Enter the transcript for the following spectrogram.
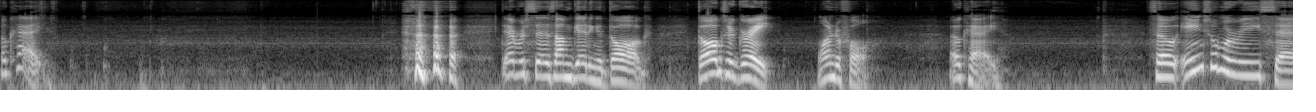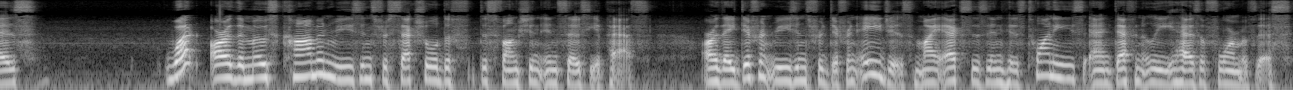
Okay. Deborah says, I'm getting a dog. Dogs are great. Wonderful. Okay. So Angel Marie says, What are the most common reasons for sexual dif- dysfunction in sociopaths? Are they different reasons for different ages? My ex is in his 20s and definitely has a form of this.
